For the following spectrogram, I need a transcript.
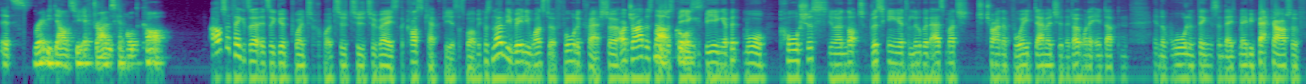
It's really down to if drivers can hold the car. I also think it's a it's a good point to, to, to, to raise the cost cap fears as well because nobody really wants to afford a crash. So our drivers not no, just being being a bit more cautious, you know, not risking it a little bit as much to try and avoid damage, and they don't want to end up in, in the wall and things, and they maybe back out of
